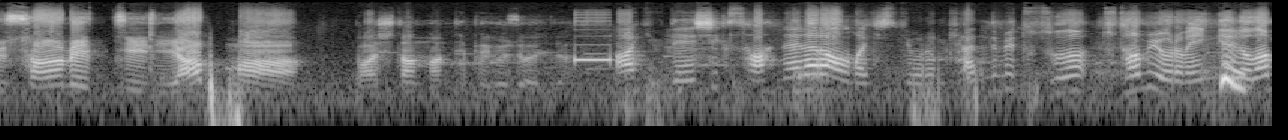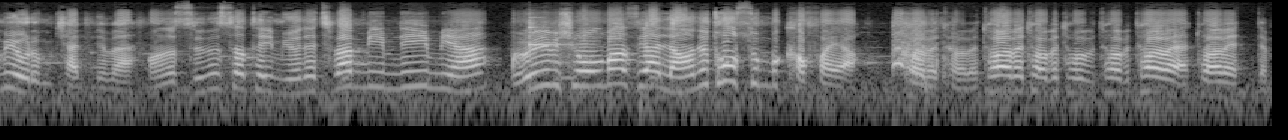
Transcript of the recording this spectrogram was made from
Hüsamettin yapma. Baştan lan Tepegöz öldü. Akif değişik sahneler almak istiyorum. Kendimi tutunu, tutamıyorum. Engel olamıyorum kendime. Anasını satayım yönetmen miyim neyim ya? Böyle bir şey olmaz ya. Lanet olsun bu kafaya. Tövbe tövbe tövbe tövbe tövbe tövbe tövbe tövbe ettim.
